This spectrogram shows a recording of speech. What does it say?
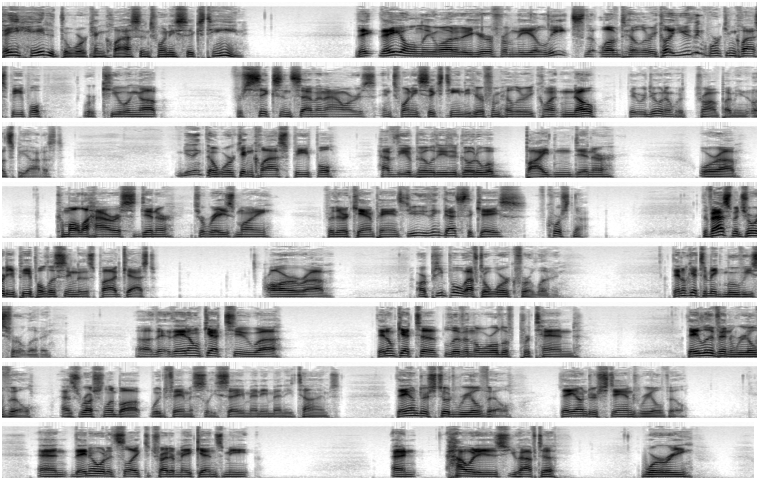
They hated the working class in 2016. They they only wanted to hear from the elites that loved Hillary Clinton. You think working class people were queuing up for six and seven hours in 2016 to hear from Hillary Clinton? No, they were doing it with Trump. I mean, let's be honest. You think the working class people have the ability to go to a Biden dinner or a Kamala Harris dinner to raise money for their campaigns? Do you think that's the case? Of course not. The vast majority of people listening to this podcast are um, are people who have to work for a living. They don't get to make movies for a living. Uh, they, they don't get to uh, they don't get to live in the world of pretend. They live in Realville as Rush Limbaugh would famously say many, many times. They understood Realville. They understand Realville. And they know what it's like to try to make ends meet and how it is you have to worry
